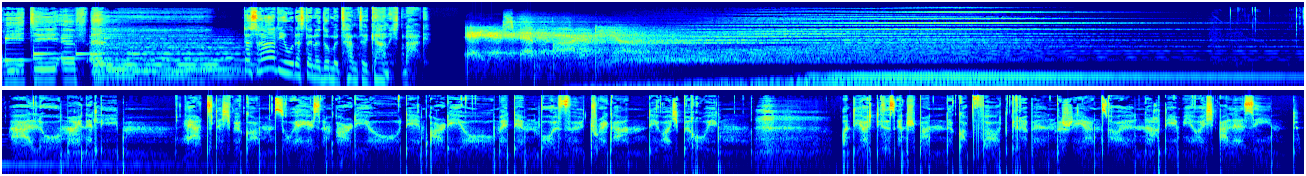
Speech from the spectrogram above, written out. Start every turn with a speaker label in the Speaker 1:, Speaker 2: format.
Speaker 1: WTFM. Das Radio, das deine dumme Tante gar nicht mag.
Speaker 2: Hallo meine Lieben, herzlich willkommen zu ASM Radio, dem Radio mit den Wohlfühl-Triggern, die euch beruhigen und die euch dieses entspannende Kopfhautkribbeln bescheren sollen, nachdem ihr euch alle sehnt.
